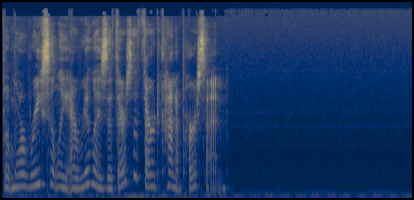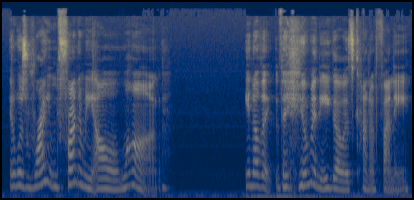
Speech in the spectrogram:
But more recently, I realized that there's a third kind of person. It was right in front of me all along you know, the, the human ego is kind of funny.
